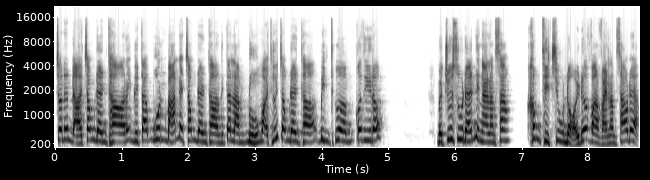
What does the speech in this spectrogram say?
Cho nên ở trong đền thờ đấy, người ta buôn bán ở trong đền thờ, người ta làm đủ mọi thứ trong đền thờ, bình thường, có gì đâu. Mà Chúa Giêsu đến thì ngài làm sao? Không thể chịu nổi nữa và phải làm sao đấy ạ?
